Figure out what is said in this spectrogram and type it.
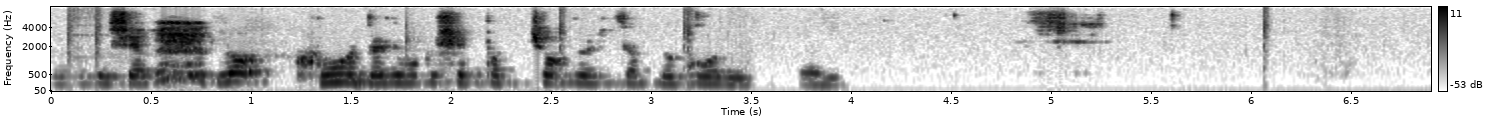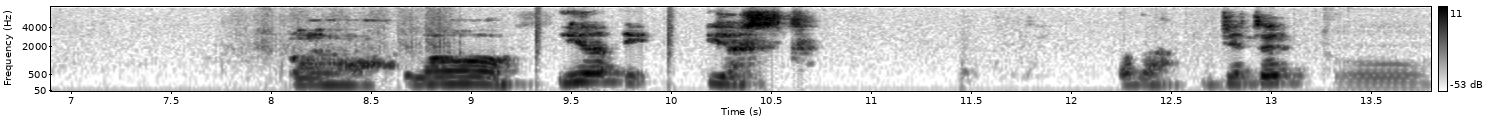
Nie mogę się... No kurde, nie mogę się podciągnąć tam do góry. O, no, je, i- jest. Dobra, gdzie ty? Tu.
